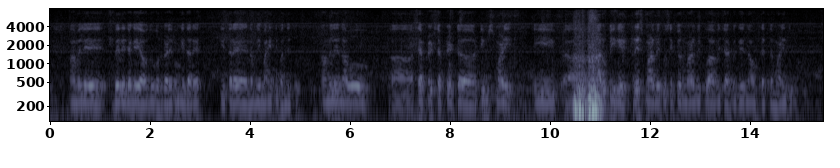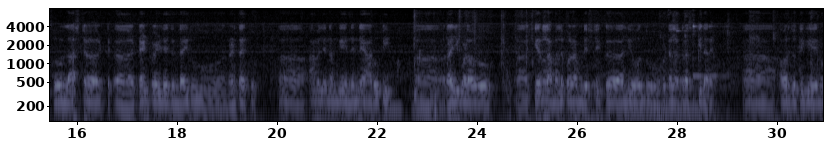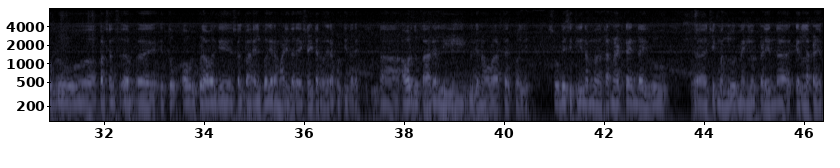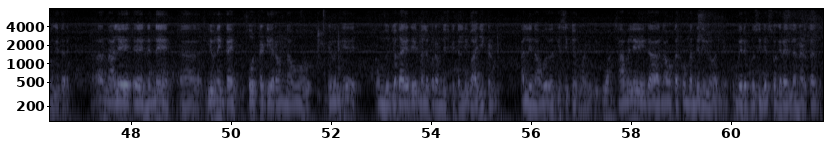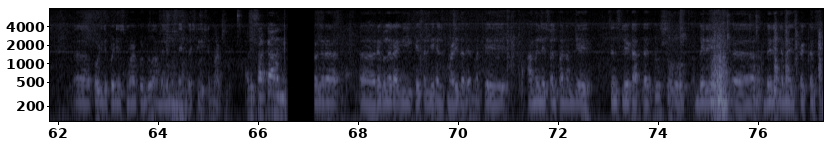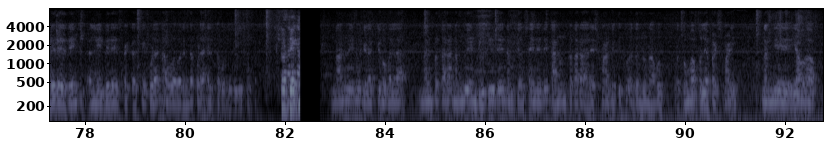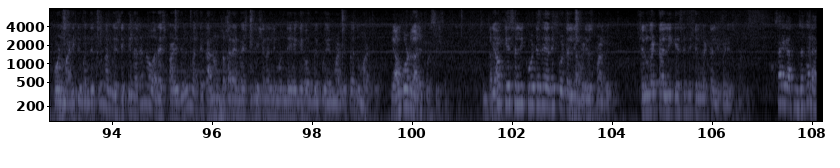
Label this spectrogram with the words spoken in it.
ಆಮೇಲೆ ಬೇರೆ ಜಾಗ ಯಾವುದು ಹೊರಗಡೆ ಹೋಗಿದ್ದಾರೆ, ಈ ಥರ ನಮಗೆ ಮಾಹಿತಿ ಬಂದಿತ್ತು. ಆಮೇಲೆ ನಾವು ಸೆಪ್ರೇಟ್ ಸೆಪ್ರೇಟ್ ಟೀಮ್ಸ್ ಮಾಡಿ, ಈ ಆರೋಪಿಗೆ ಟ್ರೇಸ್ ಮಾಡಬೇಕು ಸೆಕ್ಯೂರ್ ಮಾಡಬೇಕು, ಆ ವಿಚಾರ ಬಗ್ಗೆ ನಾವು ಪ್ರಯತ್ನ ಮಾಡಿದ್ವಿ. ಸೊ ಲಾಸ್ಟ್ ಟೆನ್ ಟ್ವೆಲ್ ಡೇಸಿಂದ ಇದು ನಡೀತಾ ಇತ್ತು. ಆಮೇಲೆ ನಮಗೆ ನಿನ್ನೆ ಆರೋಪಿ ಆ, ರಾಜೀವ್ ಅವರು ಕೇರಳ ಮಲ್ಲಪುರಂ ಡಿಸ್ಟಿಕ್ ಅಲ್ಲಿ ಒಂದು ಹೋಟೆಲ್ ಹತ್ರ ಸಿಕ್ಕಿದ್ದಾರೆ. ಅವ್ರ ಜೊತೆಗೆ ಇನ್ನೊಬ್ಬರು ಪರ್ಸನ್ಸ್ ಇತ್ತು. ಅವರು ಕೂಡ ಅವರಿಗೆ ಸ್ವಲ್ಪ ಹೆಲ್ಪ್ ವಗೇರ ಮಾಡಿದ್ದಾರೆ ಶೆಲ್ಟರ್ ವಗೇರ ಕೊಟ್ಟಿದ್ದಾರೆ. ಅವರದು ಅವ್ರದ್ದು ಕಾರಲ್ಲಿ ಜನ ಓಡಾಡ್ತಾ ಇತ್ತು ಅಲ್ಲಿ. ಸೊ ಬೇಸಿಕಲಿ ನಮ್ಮ ಕರ್ನಾಟಕದಿಂದ ಇವರು ಚಿಕ್ಕಮಂಗ್ಳೂರು ಮ್ಯಾಂಗ್ಳೂರು ಕಡೆಯಿಂದ ಕೇರಳ ಕಡೆ ಹೋಗಿದ್ದಾರೆ. ನಾಳೆ ನಿನ್ನೆ evening time four thirty around ನಾವು ಇವರಿಗೆ ಒಂದು ಜಾಗ ಇದೆ ಮಲ್ಲಪುರಂ ಡಿಸ್ಟಿಕಲ್ಲಿ ವಾಜಿ ಕಡಿಮೆ ಅಲ್ಲಿ ನಾವು ಇವರಿಗೆ ಸೆಕ್ಯೂರ್ ಮಾಡಿದ್ದೀವಿ. ಆಮೇಲೆ ಈಗ ನಾವು ಕರ್ಕೊಂಡು ಬಂದಿದ್ದೀವಿ ಅವರಿಗೆ ಬೇರೆ ಪ್ರೊಸೀಜರ್ಸ್ ವಗೇರೆ ಎಲ್ಲ ನಡ್ತಾ ಇದೆ. ಕೋರ್ಟ್ಗೆ ಪ್ರೊಡ್ಯೂಸ್ ಮಾಡಿಕೊಂಡು ಆಮೇಲೆ ಮುಂದೆ ಇನ್ವೆಸ್ಟಿಗೇಷನ್ ಮಾಡ್ತೀವಿ. ಅದು ಸರ್ಕಾರ ರೆಗ್ಯುಲರ್ ಆಗಿ ಈ ಕೇಸಲ್ಲಿ ಹೆಲ್ಪ್ ಮಾಡಿದ್ದಾರೆ. ಮತ್ತು ಆಮೇಲೆ ಸ್ವಲ್ಪ ನಮಗೆ ಸಿನ್ಸ್ ಲೇಟ್ ಆಗ್ತಾ ಇತ್ತು ಸೊ ಬೇರೆ ಬೇರೆ ಜನ ಇನ್ಸ್ಪೆಕ್ಟರ್ಸ್ ಬೇರೆ ರೇಂಜ್ ಅಲ್ಲಿ ಬೇರೆ ಇನ್ಸ್ಪೆಕ್ಟರ್ಸ್ಗೆ ಕೂಡ ನಾವು ಅವರಿಂದ ಕೂಡ ಹೆಲ್ಪ್ ತಗೊಂಡಿದ್ದೀವಿ ಸ್ವಲ್ಪ ನಾನು ಏನು ಹೇಳಕ್ಕೆ ಹೋಗಲ್ಲ. ನನ್ನ ಪ್ರಕಾರ ನಮ್ಮದು ಏನು ಡ್ಯೂಟಿ ಇದೆ ನಮ್ಮ ಕೆಲಸ ಏನಿದೆ ಕಾನೂನು ಪ್ರಕಾರ ಅರೆಸ್ಟ್ ಮಾಡಬೇಕಿತ್ತು. ಅದನ್ನು ನಾವು ತುಂಬ ಫುಲ್ ಎಫರ್ಟ್ಸ್ ಮಾಡಿ ನಮಗೆ ಯಾವಾಗ ಪೂರ್ಣ ಮಾಹಿತಿ ಬಂದಿತ್ತು ನಮಗೆ ಸಿಕ್ಕಿದ್ದಾರೆ. ನಾವು ಅರೆಸ್ಟ್ ಮಾಡಿದ್ದೀವಿ. ಮತ್ತೆ ಕಾನೂನು ಪ್ರಕಾರ ಇನ್ವೆಸ್ಟಿಗೇಷನ್ ಅಲ್ಲಿ ಮುಂದೆ ಹೇಗೆ ಹೋಗಬೇಕು ಏನು ಮಾಡಬೇಕು ಅದು ಮಾಡ್ತೀವಿ. ಯಾವ ಕೋರ್ಟ್ ಗಾಜಿ ಕೊಡಿಸಿ ಸರ್? ಯಾವ ಕೇಸಲ್ಲಿ ಕೋರ್ಟ್ ಇದೆ ಅದೇ ಕೋರ್ಟ್ ಅಲ್ಲಿ ಪ್ರೊಡ್ಯೂಸ್ ಮಾಡಬೇಕು. ಶಿಲ್ಗಟ್ಟ ಅಲ್ಲಿ ಕೇಸ್ ಇದೆ ಶಿಲ್ಗಟ್ಟ ಅಲ್ಲಿ ಪ್ರೊಡ್ಯೂಸ್ ಮಾಡಬೇಕು. ಸರ್ ಈಗ ಜೊತೆ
